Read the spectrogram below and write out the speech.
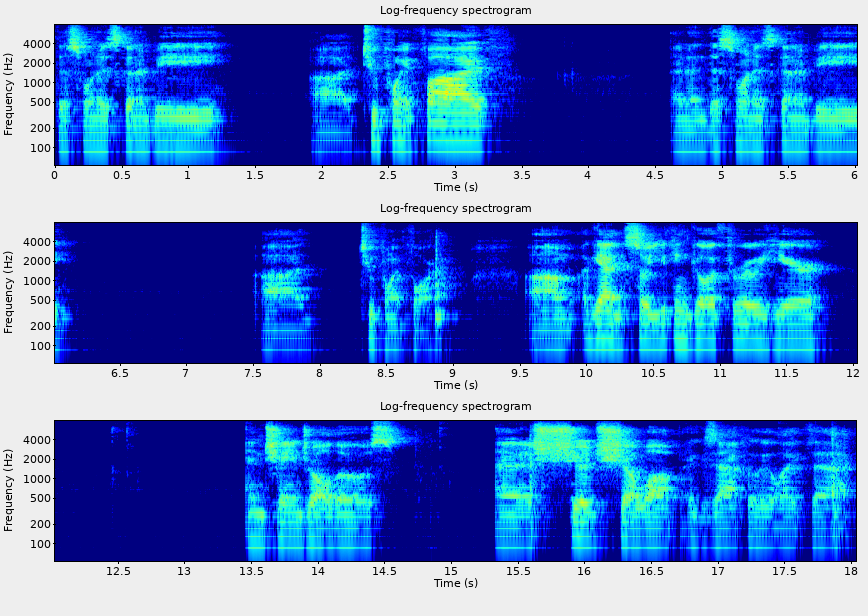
This one is going to be uh, 2.5. And then this one is going to be uh, 2.4. Um, again, so you can go through here and change all those and it should show up exactly like that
